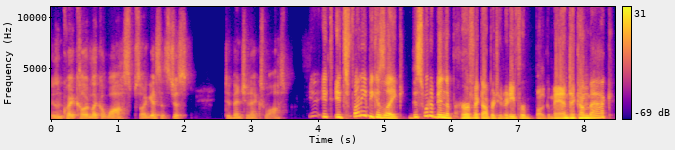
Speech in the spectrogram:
isn't quite colored like a wasp, so I guess it's just Dimension X wasp. It, it's funny because like this would have been the perfect opportunity for Bugman to come back.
